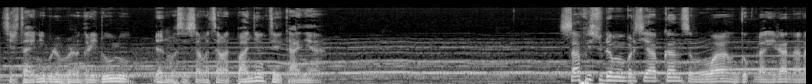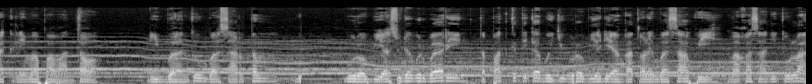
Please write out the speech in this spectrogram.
cerita ini benar-benar ngeri dulu dan masih sangat-sangat panjang ceritanya. Safi sudah mempersiapkan semua untuk kelahiran anak kelima Pak Wanto. Dibantu Mbak Sartem, Bu Robia sudah berbaring. Tepat ketika baju Bu Robia diangkat oleh Mbak Safi, maka saat itulah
